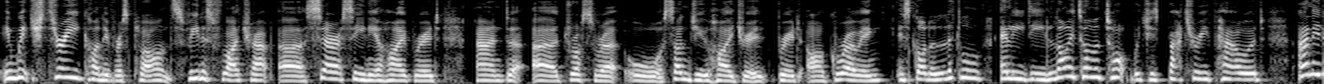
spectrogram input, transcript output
in which three carnivorous plants Venus flytrap, a Sarracenia hybrid, and uh, Drosera or Sundew hybrid are growing. It's got a little LED light on the top, which is battery powered, and it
